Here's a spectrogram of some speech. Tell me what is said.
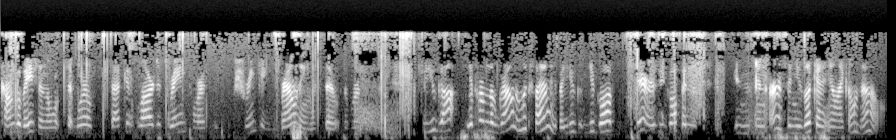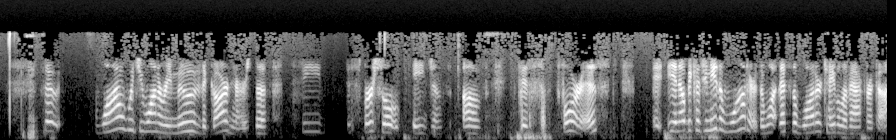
Congo Basin, the world's second largest rainforest, is shrinking. Browning is the, the word. So you got it from the ground. It looks fine, but you you go upstairs, you go up in, in in Earth, and you look at it, and you're like, oh no. So why would you want to remove the gardeners, the seed dispersal agents of this forest? You know, because you need the water. The wa- that's the water table of Africa,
